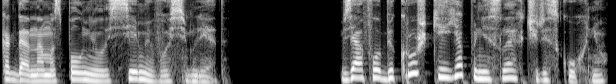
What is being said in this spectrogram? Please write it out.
когда нам исполнилось 7-8 лет. Взяв обе кружки, я понесла их через кухню.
